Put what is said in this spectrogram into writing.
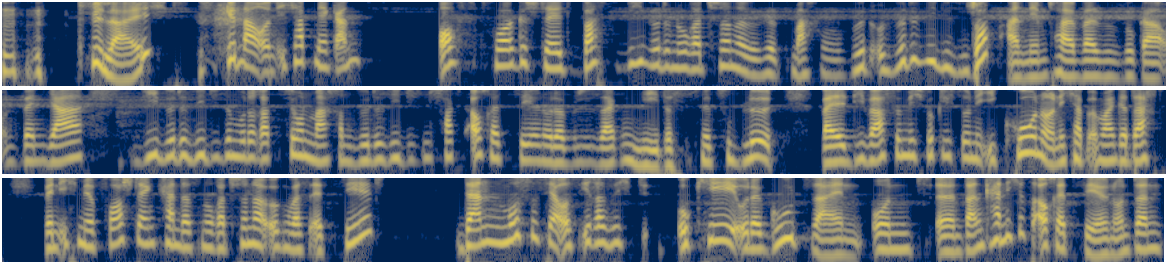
Vielleicht. Genau, und ich habe mir ganz oft vorgestellt, was, wie würde Nora Tschirner das jetzt machen? Würde, und würde sie diesen Job annehmen teilweise sogar? Und wenn ja, wie würde sie diese Moderation machen? Würde sie diesen Fakt auch erzählen oder würde sie sagen, nee, das ist mir zu blöd? Weil die war für mich wirklich so eine Ikone und ich habe immer gedacht, wenn ich mir vorstellen kann, dass Nora Tschirner irgendwas erzählt, dann muss es ja aus ihrer Sicht okay oder gut sein. Und äh, dann kann ich es auch erzählen. Und dann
